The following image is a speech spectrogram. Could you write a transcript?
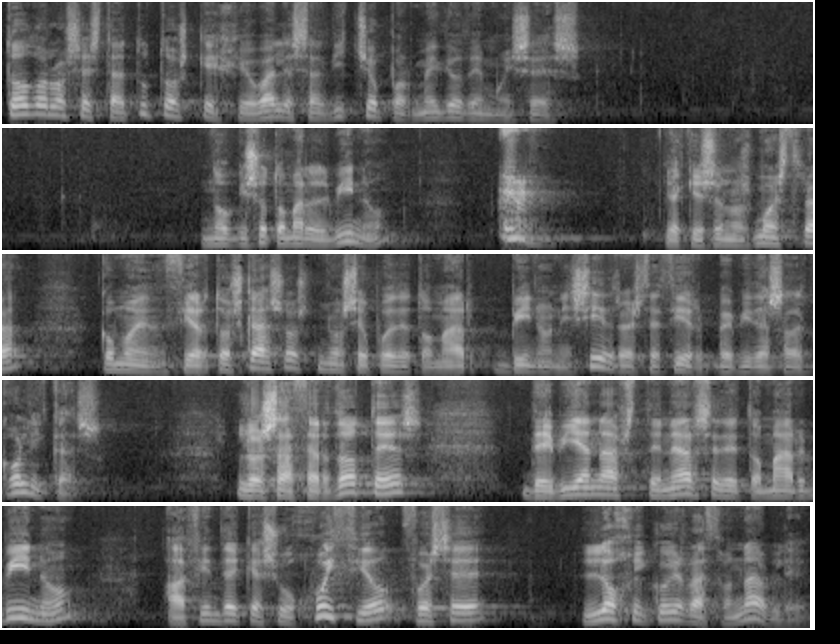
todos los estatutos que Jehová les ha dicho por medio de Moisés. No quiso tomar el vino, y aquí se nos muestra cómo en ciertos casos no se puede tomar vino ni sidra, es decir, bebidas alcohólicas. Los sacerdotes debían abstenerse de tomar vino a fin de que su juicio fuese lógico y razonable.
